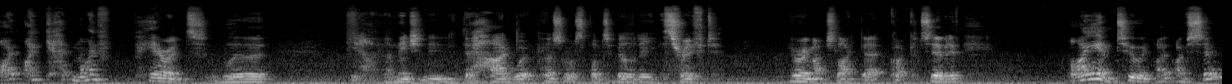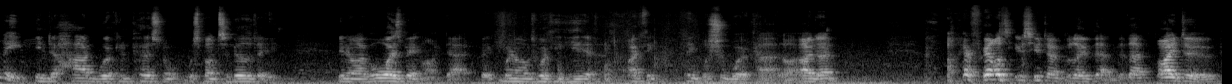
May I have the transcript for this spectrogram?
I, I my parents were, you know, I mentioned the hard work, personal responsibility, thrift, very much like that, quite conservative. I am too, I, I'm certainly into hard work and personal responsibility. You know, I've always been like that. But when I was working here, I think people should work hard. I, I don't. I have relatives who don't believe that, but that I do.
